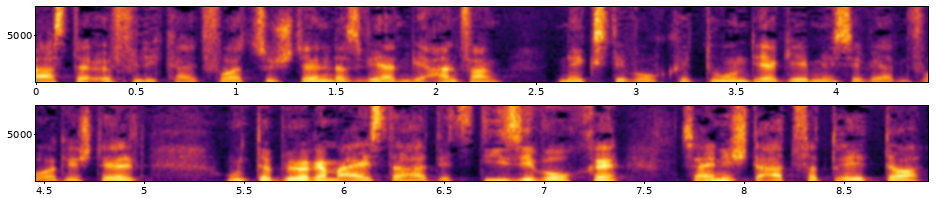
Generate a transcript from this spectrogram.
das der Öffentlichkeit vorzustellen. Das werden wir Anfang nächste Woche tun. Die Ergebnisse werden vorgestellt. Und der Bürgermeister hat jetzt diese Woche seine Stadtvertreter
